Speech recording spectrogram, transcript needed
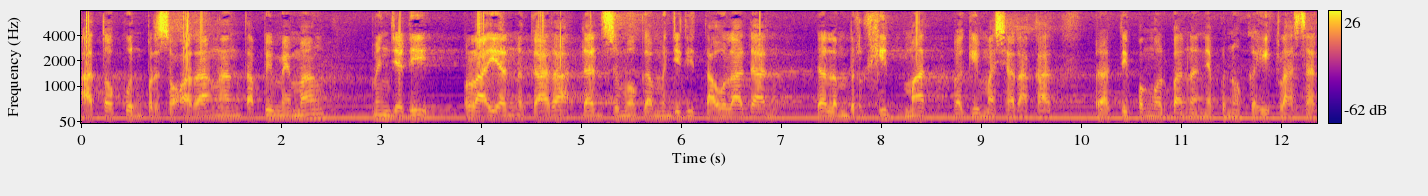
ataupun perseorangan tapi memang menjadi pelayan negara dan semoga menjadi tauladan dalam berkhidmat bagi masyarakat. Berarti pengorbanannya penuh keikhlasan.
